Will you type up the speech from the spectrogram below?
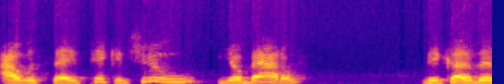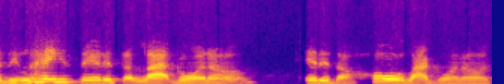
I would say pick and choose your battles because, as Elaine said, it's a lot going on. It is a whole lot going on,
